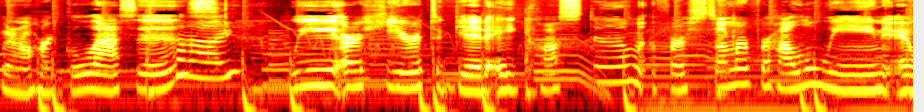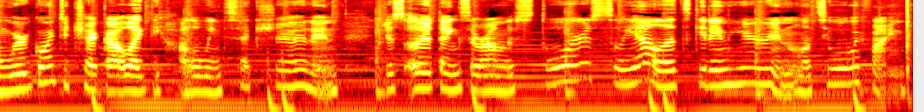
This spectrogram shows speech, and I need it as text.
Putting on her glasses. Hi. We are here to get a costume for summer for Halloween and we're going to check out like the Halloween section and just other things around the stores. So yeah, let's get in here and let's see what we find.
